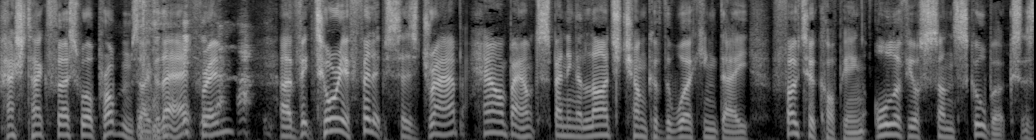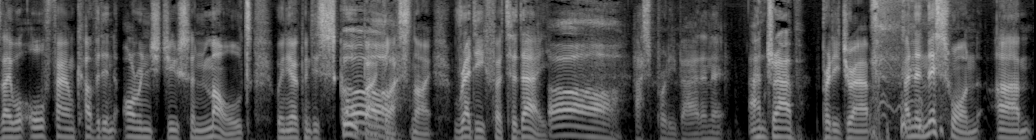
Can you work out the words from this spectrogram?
Hashtag first world problems over there for him. Uh, Victoria Phillips says, Drab, how about spending a large chunk of the working day photocopying all of your son's school books as they were all found covered in orange juice and mould when he opened his school bag Oh. last night, ready for today? Oh. That's pretty bad, isn't it? And drab. Pretty drab. and then this one, um,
